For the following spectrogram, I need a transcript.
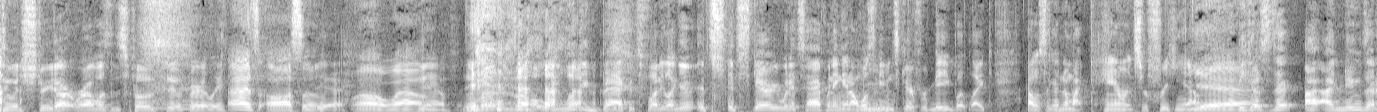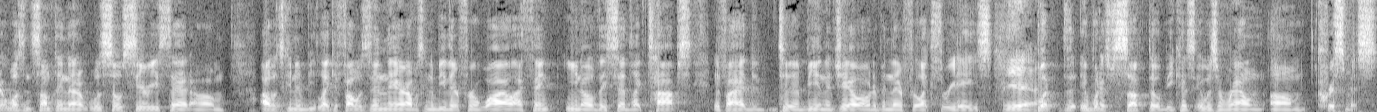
doing street art where I wasn't supposed to. Apparently. That's awesome. Yeah. Oh wow. Yeah, there's a, there's a whole like looking back. It's funny. Like it, it's it's scary when it's happening, and I wasn't even scared for me, but like I was like, I know my parents are freaking out. Yeah. because I, I knew that it wasn't something that was so serious that um I was gonna be like if I was in there, I was gonna be there for a while. I think you know they said like tops. If I had to, to be in the jail, I would have been there for like three days. Yeah. but th- it would have sucked though because it was around um Christmas,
